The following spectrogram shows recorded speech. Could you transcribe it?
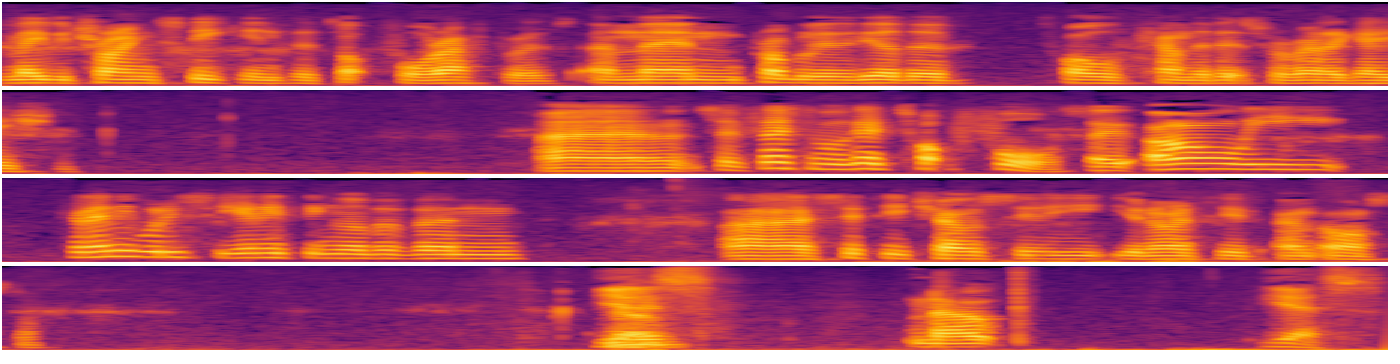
maybe try and sneak into the top four afterwards, and then probably the other 12 candidates for relegation. Uh, so first of all, we'll go top four. So are we can anybody see anything other than uh, City, Chelsea, United, and Arsenal? Yes. nope. Yes.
